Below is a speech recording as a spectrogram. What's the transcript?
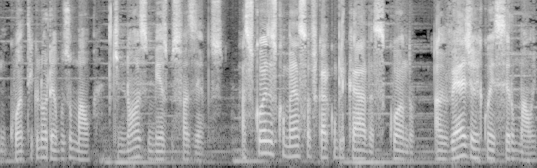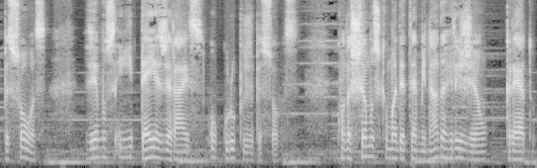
enquanto ignoramos o mal que nós mesmos fazemos. As coisas começam a ficar complicadas quando, ao invés de reconhecer o mal em pessoas, vemos em ideias gerais ou grupos de pessoas. Quando achamos que uma determinada religião credo,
